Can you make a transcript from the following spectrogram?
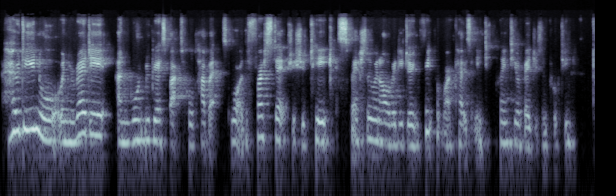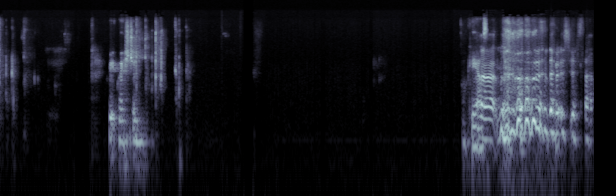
How do you know when you're ready and won't regress back to old habits? What are the first steps you should take, especially when already doing frequent workouts and eating plenty of veggies and protein? Great question. Okay. Um, there was just that.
